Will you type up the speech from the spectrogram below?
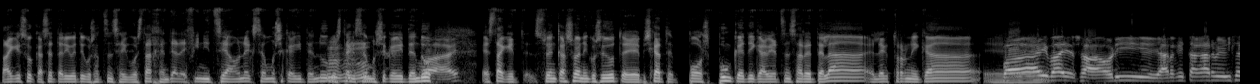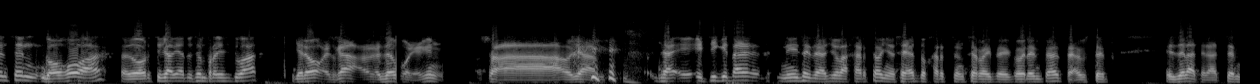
badakizu kazetari beti gustatzen zaigu ez da jendea definitzea honek ze musika egiten du, besteak ze Mhm. musika egiten du. Bai. Ez dakit, zuen kasuan ikusi dut e, pixkat post-punketik abiatzen zaretela, elektronika, e, Bai, bai, oza, hori argita garbi izan zen gogoa, edo hortik abiatu zen proiektua, gero, ez ga, ez dugu hori egin. Osa, hori, ja, e- etiketa nire zaita jola jartzen, baina zaiatu jartzen zerbait koherentea, eta uste ez dela ateratzen.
